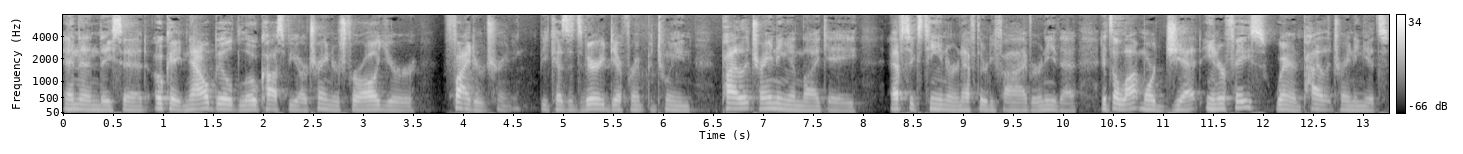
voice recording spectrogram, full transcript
and then they said okay now build low cost vr trainers for all your fighter training because it's very different between pilot training and like a F 16 or an F 35 or any of that. It's a lot more jet interface, where in pilot training, it's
